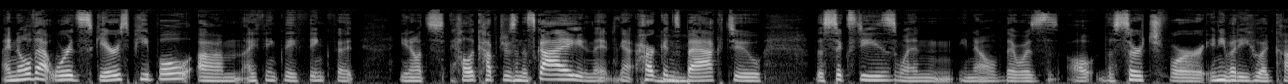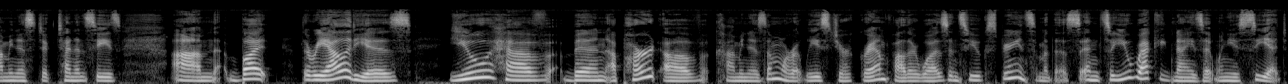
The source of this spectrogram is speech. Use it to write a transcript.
I know that word scares people. Um, I think they think that, you know, it's helicopters in the sky and it harkens back to the 60s when, you know, there was all the search for anybody who had communistic tendencies. Um, but the reality is, you have been a part of communism, or at least your grandfather was, and so you experienced some of this. And so you recognize it when you see it.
